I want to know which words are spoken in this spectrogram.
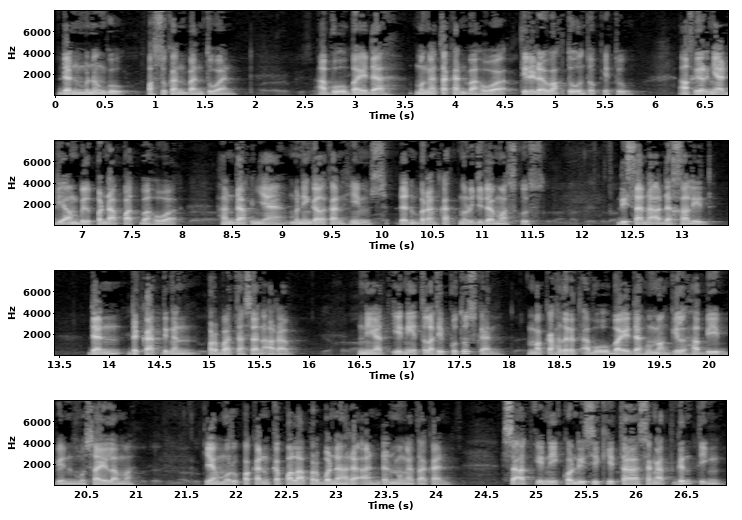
dan menunggu pasukan bantuan. Abu Ubaidah mengatakan bahwa tidak ada waktu untuk itu. Akhirnya diambil pendapat bahwa hendaknya meninggalkan Hims dan berangkat menuju Damaskus. Di sana ada Khalid dan dekat dengan perbatasan Arab. Niat ini telah diputuskan maka Hadrat Abu Ubaidah memanggil Habib bin Musailamah yang merupakan kepala perbendaharaan dan mengatakan, saat ini kondisi kita sangat genting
